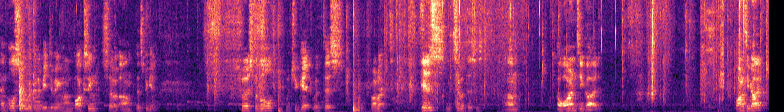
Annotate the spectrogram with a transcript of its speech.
And also we're going to be doing an unboxing. So um, let's begin. First of all, what you get with this product is, let's see what this is, um, a warranty guide. Warranty guide.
